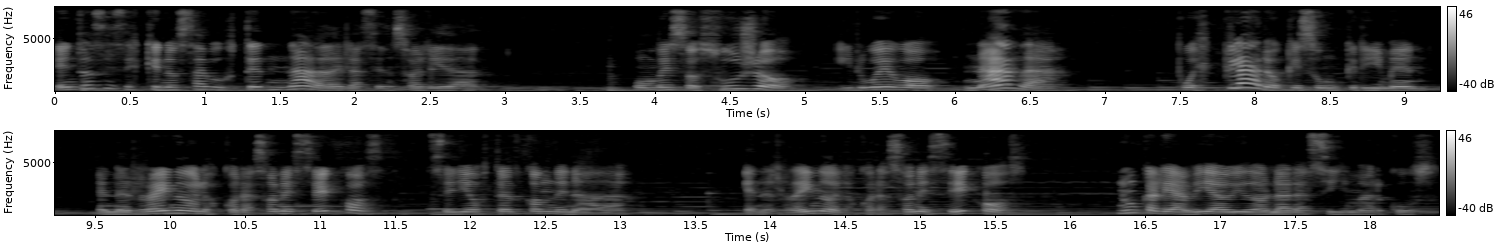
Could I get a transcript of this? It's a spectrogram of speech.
Entonces es que no sabe usted nada de la sensualidad. ¿Un beso suyo y luego nada? Pues claro que es un crimen. En el reino de los corazones secos sería usted condenada. ¿En el reino de los corazones secos? Nunca le había oído hablar así, Marcus.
